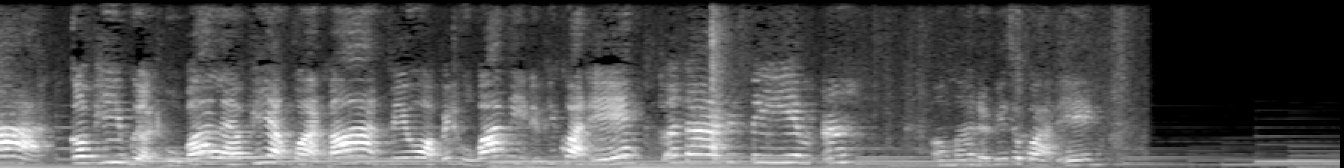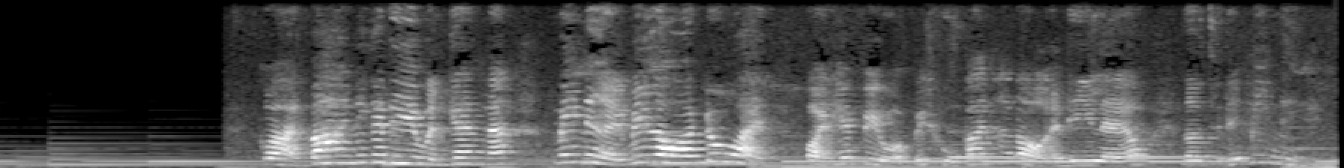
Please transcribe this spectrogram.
ล่ะ ก็พี่เบื่อถูบ้านแล้วพี่อยากกวาดบ้านฟิลอะไปถูบ้านดิเดี๋ยวพี่กวาดเอง ก็ได้พี่ฟิล์มอะเอามาเดี๋ยวพี่จะกวาดเอง กวาดบ้านนี่ก็ดีเหมือนกันนะ ไม่เหนื่อยไม่ร้อนด้วย ปล่อยให้ฟิลอะไปถูบ้านข้างนอกอะดีแล้ว เราจะได้ไม่เหนื่อย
